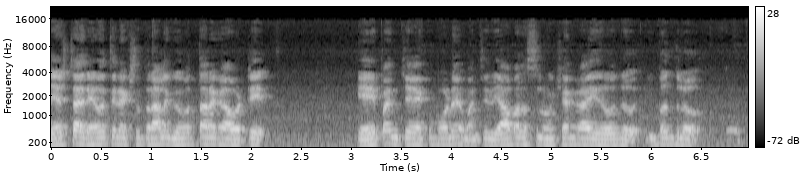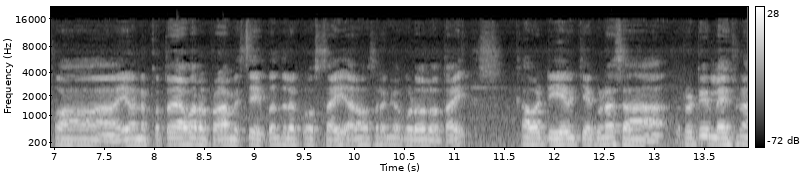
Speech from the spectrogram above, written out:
జ్యేష్ఠ రేవతి నక్షత్రాలకు వివత్తారు కాబట్టి ఏ పని చేయకపోవడే మంచి వ్యాపారస్తులు ముఖ్యంగా ఈరోజు ఇబ్బందులు ఏమైనా కొత్త వ్యాపారాలు ప్రారంభిస్తే ఇబ్బందులకు వస్తాయి అనవసరంగా గొడవలు అవుతాయి. కాబట్టి ఏమి చేయకుండా రొటీన్ లైఫ్ను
